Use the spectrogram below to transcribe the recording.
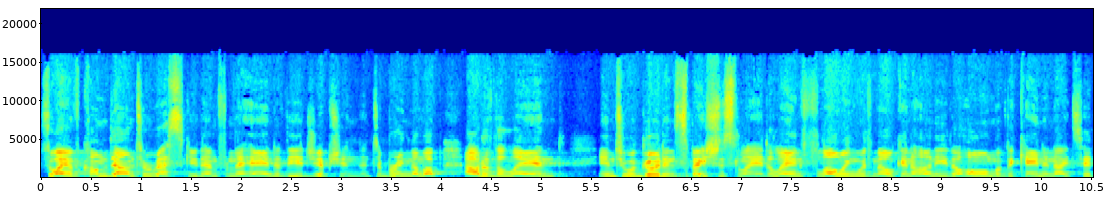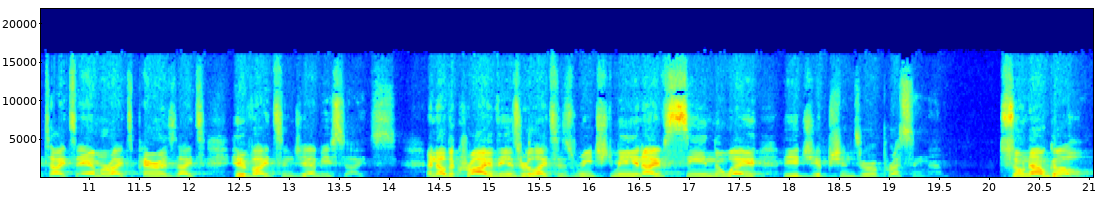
So I have come down to rescue them from the hand of the Egyptian and to bring them up out of the land into a good and spacious land, a land flowing with milk and honey, the home of the Canaanites, Hittites, Amorites, Perizzites, Hivites, and Jebusites. And now the cry of the Israelites has reached me, and I have seen the way the Egyptians are oppressing them. So now go.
